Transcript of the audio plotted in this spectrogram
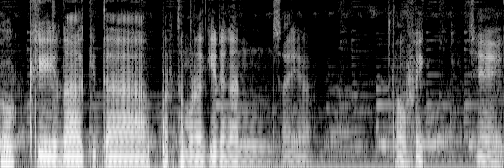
Oke lah kita bertemu lagi dengan saya Taufik cek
